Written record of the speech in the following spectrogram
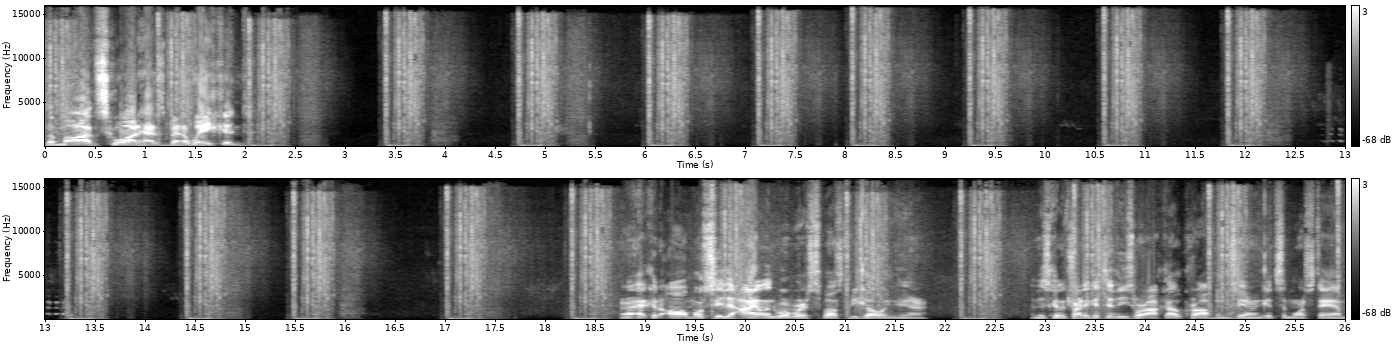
The mod squad has been awakened. All right, I can almost see the island where we're supposed to be going here. I'm just gonna try to get to these rock outcroppings here and get some more stam.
